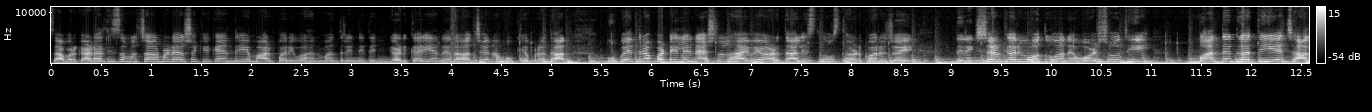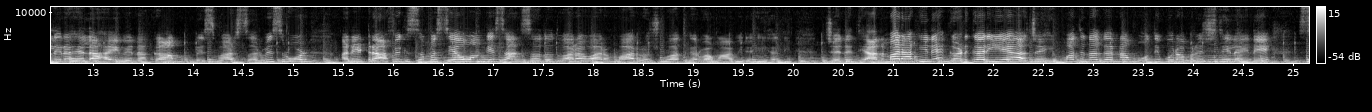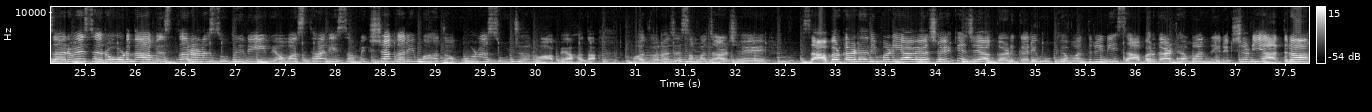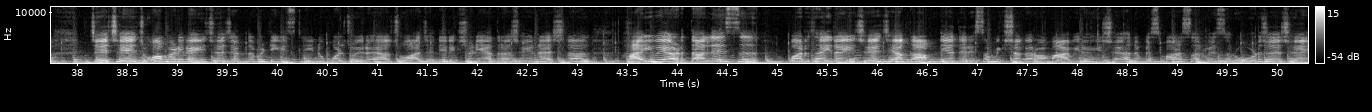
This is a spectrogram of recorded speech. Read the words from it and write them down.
સાબરકાંઠાથી સમાચાર મળ્યા છે કે કેન્દ્રીય માર્ગ પરિવહન મંત્રી નીતિન ગડકરી અને રાજ્યના મુખ્યપ્રધાન ભૂપેન્દ્ર પટેલે નેશનલ હાઈવે અડતાલીસનું સ્થળ પર જઈ નિરીક્ષણ કર્યું હતું અને વર્ષોથી મંદ ગતિએ ચાલી રહેલા હાઈવેના કામ, બિસ્માર સર્વિસ રોડ અને ટ્રાફિક સમસ્યાઓ અંગે સાંસદો દ્વારા વારંવાર રજૂઆત કરવામાં આવી રહી હતી. જેને ધ્યાનમાં રાખીને ગડકરીએ આજે હિંમતનગરના મોતીપુરા બ્રિજથી લઈને સર્વિસ રોડના વિસ્તરણ સુધીની વ્યવસ્થાની સમીક્ષા કરી મહત્વપૂર્ણ આપ્યા હતા. મહત્વના જે સમાચાર છે સાબરકાંઠાથી મળી આવ્યા છે કે જે આ ગડકરી મુખ્યમંત્રીની સાબરકાંઠામાં નિરીક્ષણ યાત્રા જે છે જોવા મળી રહી છે, જેમ તમે ટીવી સ્ક્રીન ઉપર જોઈ રહ્યા છો. આ જે નિરીક્ષણ યાત્રા છે એ નેશનલ હાઈવે અડતાલીસ પર થઈ રહી છે, જ્યાં કામની અત્યારે સમીક્ષા કરવામાં આવી રહી છે અને બિસ્માર સર્વિસ રોડ જે છે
